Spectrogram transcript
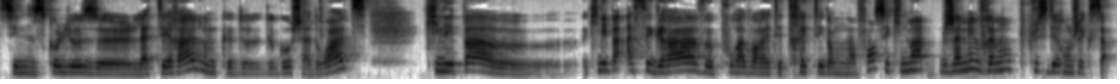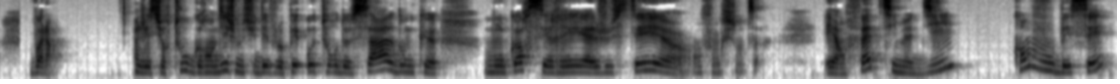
C'est une scoliose latérale, donc de, gauche à droite, qui n'est pas euh, qui n'est pas assez grave pour avoir été traité dans mon enfance et qui ne m'a jamais vraiment plus dérangé que ça. Voilà. J'ai surtout grandi, je me suis développée autour de ça, donc euh, mon corps s'est réajusté euh, en fonction de ça. Et en fait, il me dit quand vous vous baissez,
